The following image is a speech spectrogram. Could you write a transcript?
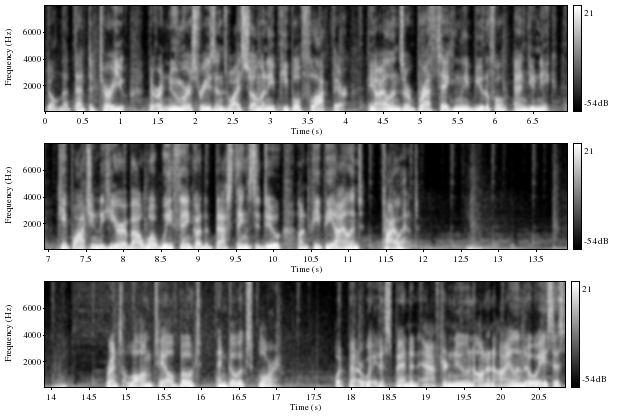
don't let that deter you. There are numerous reasons why so many people flock there. The islands are breathtakingly beautiful and unique. Keep watching to hear about what we think are the best things to do on Phi Island, Thailand. Rent a long-tail boat and go exploring. What better way to spend an afternoon on an island oasis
